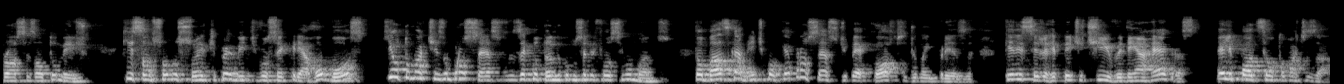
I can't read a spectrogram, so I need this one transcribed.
Process Automation, que são soluções que permitem você criar robôs que automatizam processos executando como se eles fossem humanos. Então, basicamente, qualquer processo de back-office de uma empresa que ele seja repetitivo e tenha regras, ele pode ser automatizado.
